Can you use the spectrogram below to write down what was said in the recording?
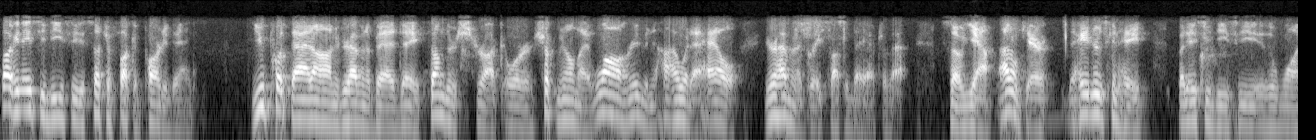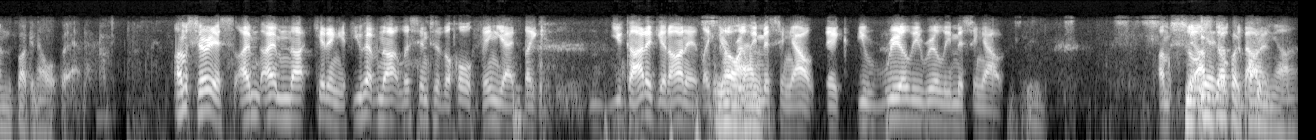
fucking ACDC is such a fucking party band. You put that on if you're having a bad day, Thunderstruck or Shook Me All Night Long or even Highway to Hell, you're having a great fucking day after that. So yeah, I don't care. The haters can hate, but ACDC is a one fucking hell of a band. I'm serious. I'm I'm not kidding. If you have not listened to the whole thing yet, like you got to get on it. Like you're No, really haven't. missing out. Like you're really really missing out. I'm so yeah, I'm stoked definitely about it. on it.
